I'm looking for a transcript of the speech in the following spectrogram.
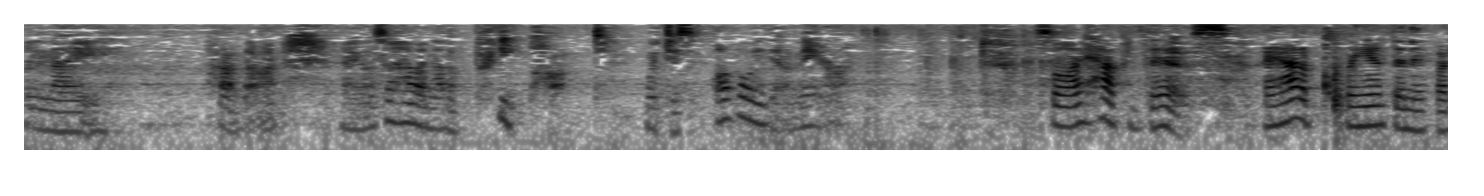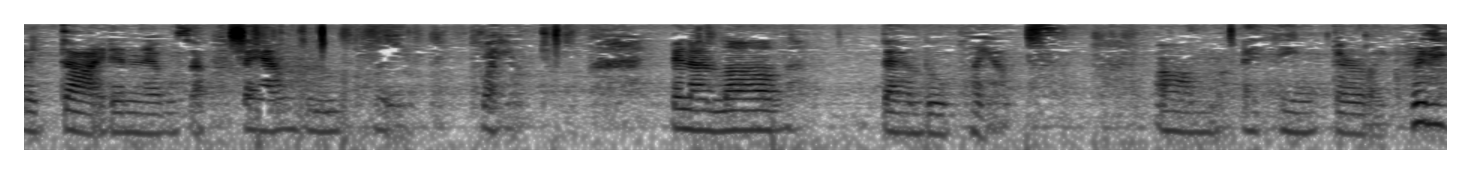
and I have that one. And I also have another pretty pot which is all the way down there. So I have this. I had a plant in it, but it died, and it was a bamboo plant. And I love bamboo plants. Um, I think they're like really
